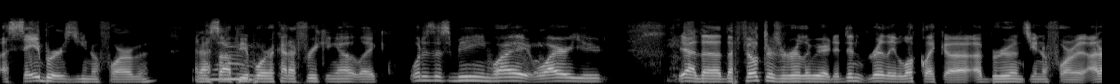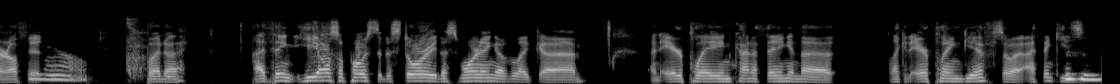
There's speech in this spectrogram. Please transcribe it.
a Sabres uniform, and I saw people were kind of freaking out, like, what does this mean? Why why are you? Yeah, the the filters are really weird. It didn't really look like a, a Bruins uniform. I don't know if it, No. but uh, I think he also posted a story this morning of like uh, an airplane kind of thing in the like an airplane gif. So I think he's Mhm.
